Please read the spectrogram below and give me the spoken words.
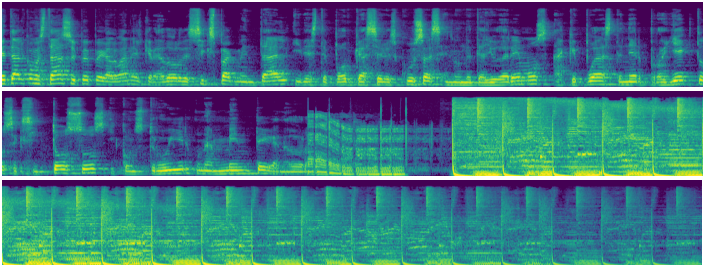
¿Qué tal? ¿Cómo estás? Soy Pepe Galván, el creador de Sixpack Mental y de este podcast Cero Excusas, en donde te ayudaremos a que puedas tener proyectos exitosos y construir una mente ganadora.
